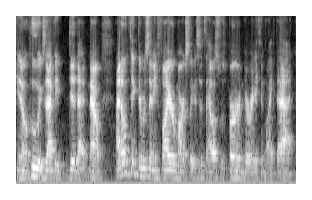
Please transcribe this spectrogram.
you know who exactly did that. Now I don't think there was any fire marks like as if the house was burned or anything like that.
